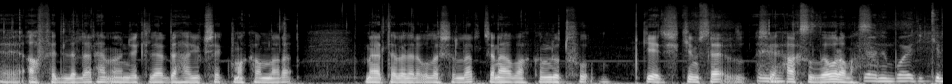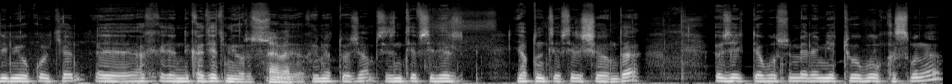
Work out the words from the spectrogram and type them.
e, affedilirler hem öncekiler daha yüksek makamlara mertebelere ulaşırlar. Cenab-ı Hakk'ın lütfu geliş. Kimse şey, evet. haksızlığa uğramaz. Yani bu ayet-i kerimi okurken e, hakikaten dikkat etmiyoruz. Evet. E, kıymetli hocam sizin tefsirler yaptığın tefsir ışığında özellikle bu sümmelem yetubu kısmını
